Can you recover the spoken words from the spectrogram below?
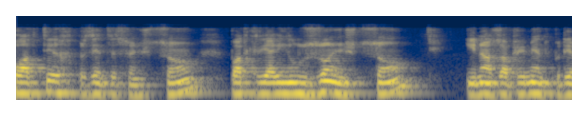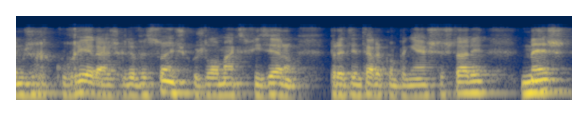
pode ter representações de som, pode criar ilusões de som, e nós, obviamente, podemos recorrer às gravações que os Lomax fizeram para tentar acompanhar esta história, mas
